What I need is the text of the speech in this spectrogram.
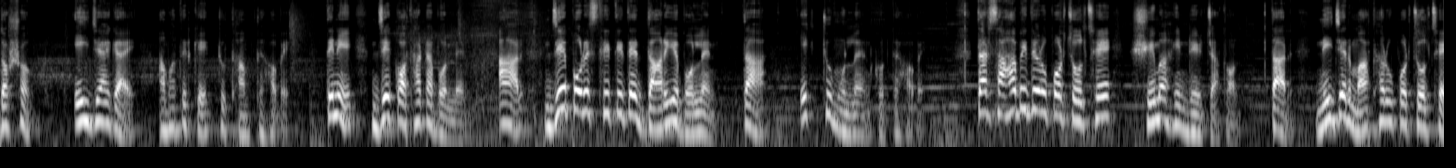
দর্শক, এই জায়গায় আমাদেরকে একটু থামতে হবে। তিনি যে কথাটা বললেন, আর যে পরিস্থিতিতে দাঁড়িয়ে বললেন, তা একটু মূল্যায়ন করতে হবে। তার সাহাবিদের উপর চলছে সীমাহীন নির্যাতন। তার নিজের মাথার উপর চলছে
